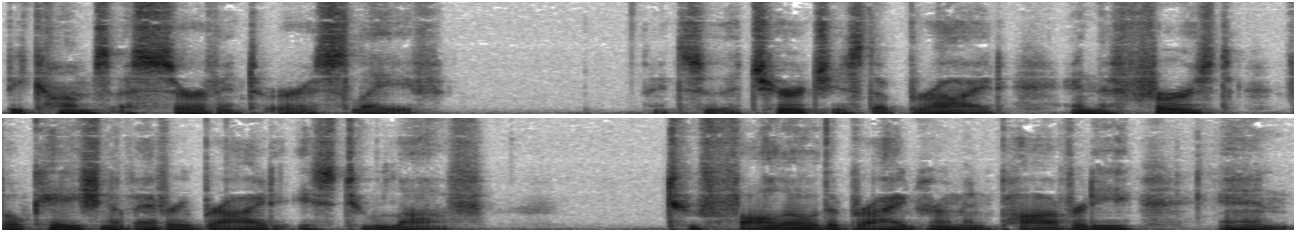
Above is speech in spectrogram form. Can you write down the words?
becomes a servant or a slave. Right? So the church is the bride, and the first vocation of every bride is to love, to follow the bridegroom in poverty and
